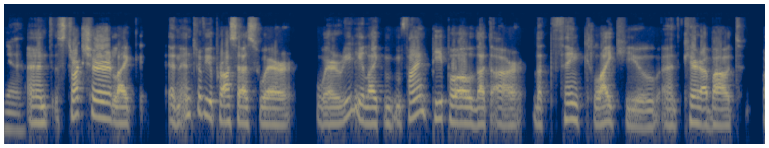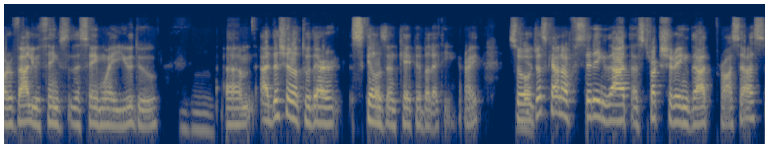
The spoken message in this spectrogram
Yeah. and structure like an interview process where where really like find people that are that think like you and care about or value things the same way you do Mhm. um, additional to their skills and capability right so Yeah. just kind of sitting that and structuring that process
